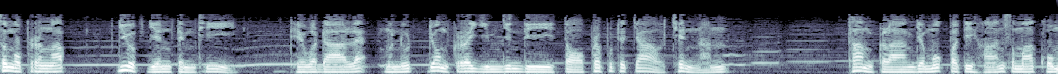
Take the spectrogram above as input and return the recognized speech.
สงบระงับ เยือกเย็นเต็มที่ เทวดาและมนุษย์ย่อมกระยิมยินดีต่อพระพุทธเจ้าเช่นนั้น ท่ามกลางยมกปฏิหารสมาคม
